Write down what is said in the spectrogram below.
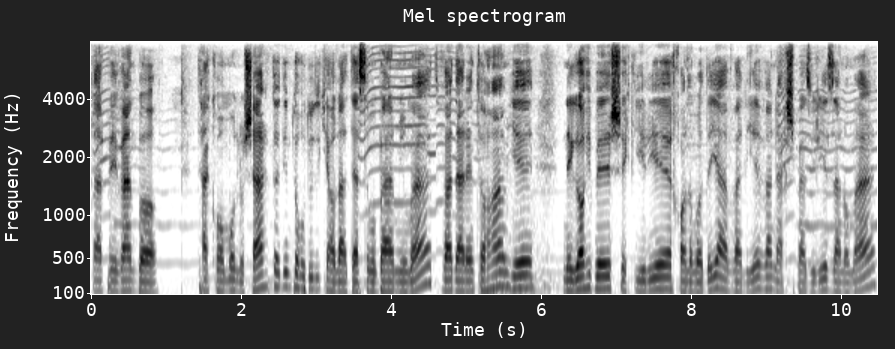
در پیوند با تکامل و شهر دادیم تا حدودی که حالا از دستمون برمی اومد و در انتها هم یه نگاهی به شکلگیری خانواده اولیه و نقشپذیری زن و مرد.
